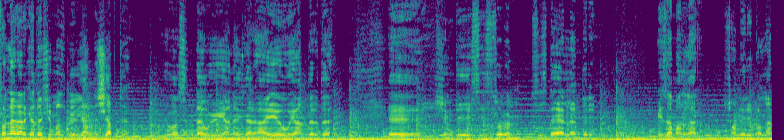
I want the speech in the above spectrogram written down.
Soner arkadaşımız bir yanlış yaptı. Yuvasında uyuyan ejderhayı uyandırdı. Ee, şimdi siz sorun, siz değerlendirin. Bir zamanlar Soner'in olan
